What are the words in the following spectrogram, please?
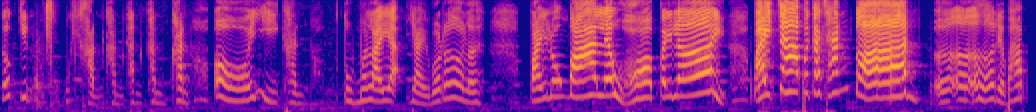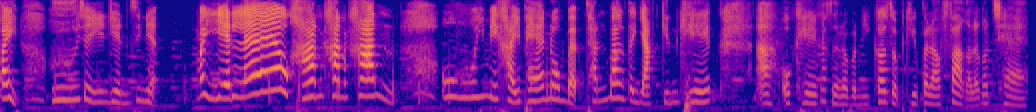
แล้วกินอุ๊ยคันคันคันคันคันโอ้ยคัน ตุ่มอะไรอะใหญ่เบ้อเร่อเลย ไปโรงพยาบาลเร็วหอบไปเลย ไปจ้าไปกับฉันก่อน เออเออเออเดี๋ยวพาไปเฮ้ยใจเย็นๆสิเนี่ย ไม่เย็นแล้วคันคันคันโอ้ยมีใครแพ้นมแบบฉันบ้างแต่อยากกินเค้กอะโอเค ก็สำหรับวันนี้ก็จบคลิปไปแล้วฝากแล้วก็แชร์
